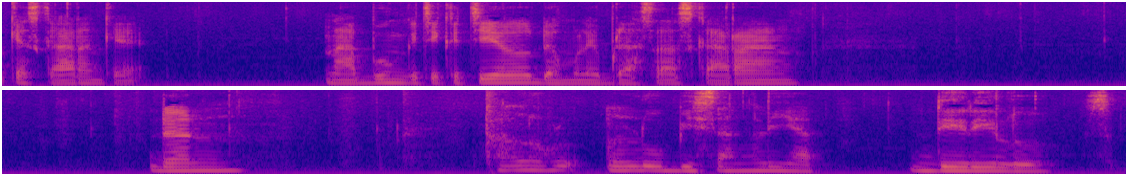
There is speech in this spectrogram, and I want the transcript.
kayak sekarang kayak nabung kecil-kecil udah mulai berasa sekarang. Dan kalau lu bisa ngelihat diri lu 10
